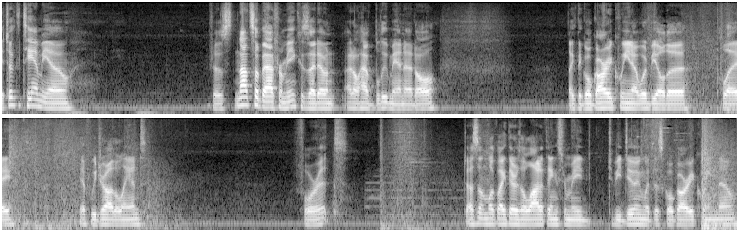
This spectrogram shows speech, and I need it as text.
they took the Tamiyo, which is not so bad for me because I don't I don't have blue mana at all. Like the Golgari Queen I would be able to play if we draw the land for it. Doesn't look like there's a lot of things for me to be doing with this Golgari Queen though.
